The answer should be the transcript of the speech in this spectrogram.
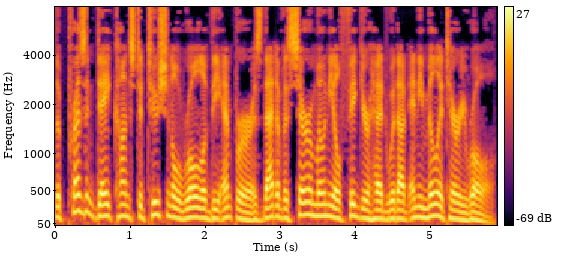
The present-day constitutional role of the emperor is that of a ceremonial figurehead without any military role.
